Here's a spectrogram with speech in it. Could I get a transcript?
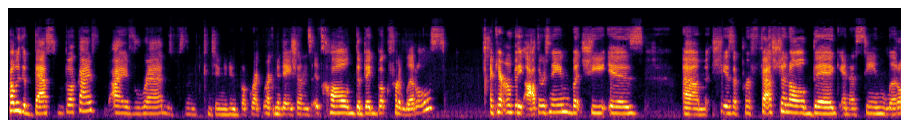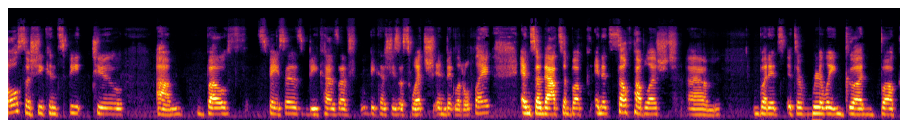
probably the best book I've I've read. Continue to do book rec- recommendations. It's called The Big Book for Littles. I can't remember the author's name, but she is um, she is a professional big and a scene little, so she can speak to um, both spaces because of because she's a switch in Big Little Play, and so that's a book and it's self published. Um, but it's it's a really good book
